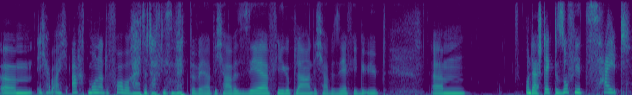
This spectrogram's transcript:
ähm, ich habe eigentlich acht Monate vorbereitet auf diesen Wettbewerb. Ich habe sehr viel geplant, ich habe sehr viel geübt. Ähm, und da steckte so viel Zeit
